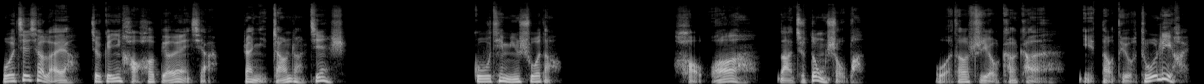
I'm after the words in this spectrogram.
我接下来呀，就给你好好表演一下，让你长长见识。”古天明说道：“好啊，那就动手吧，我倒是要看看你到底有多厉害。”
